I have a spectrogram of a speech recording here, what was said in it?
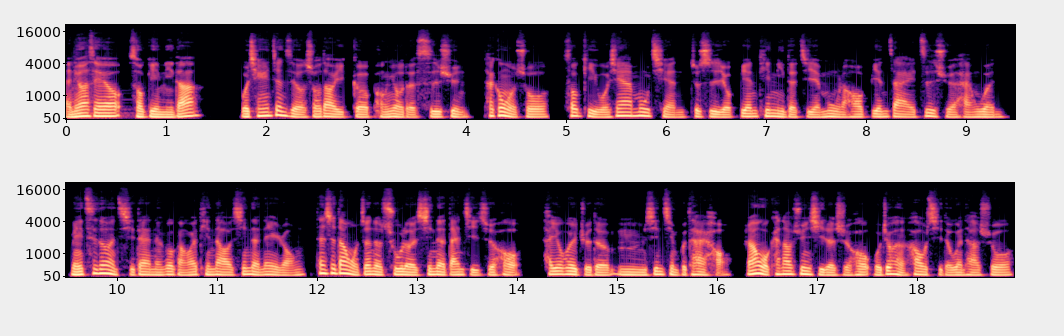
안녕하세요，소기입니다。 我前一阵子有收到一个朋友的私讯，他跟我说：“Soki，我现在目前就是有边听你的节目，然后边在自学韩文，每次都很期待能够赶快听到新的内容。但是当我真的出了新的单集之后，他又会觉得嗯心情不太好。然后我看到讯息的时候，我就很好奇的问他说：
